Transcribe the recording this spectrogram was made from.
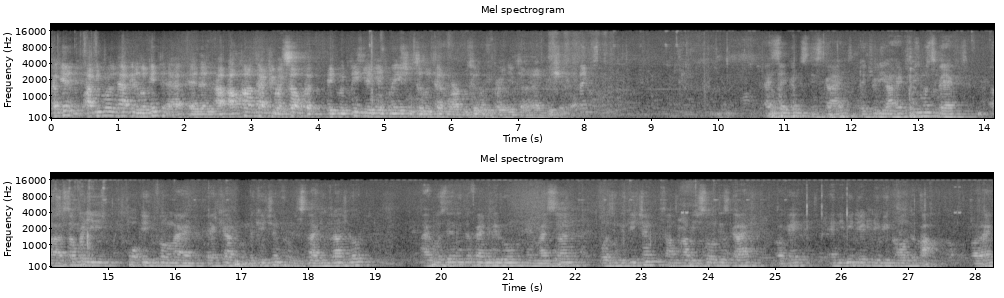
again, I'd be more than happy to look into that, and then I'll, I'll contact you myself, but if you would please give the information to Lieutenant Mark Latuno before you leave tonight, I'd appreciate that. Thanks. I second this guy. Actually, I had three months back, uh, somebody walking from my backyard, from the kitchen, from the sliding glass door. I was there in the family room and my son was in the kitchen. Somehow he saw this guy, okay? And immediately we called the cop, all right?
